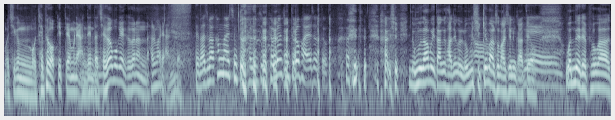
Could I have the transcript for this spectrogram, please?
뭐 지금 뭐 대표가 없기 때문에 안 음. 된다. 제가 보기에 그거는 할 말이 아닌 것 같아요. 네, 마지막 한 말씀 또 변론 좀, 변론 좀 들어봐야죠 또. 아니, 너무 남의 당 사정을 너무 쉽게 말씀하시는 것 같아요. 어. 예. 원내 대표가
